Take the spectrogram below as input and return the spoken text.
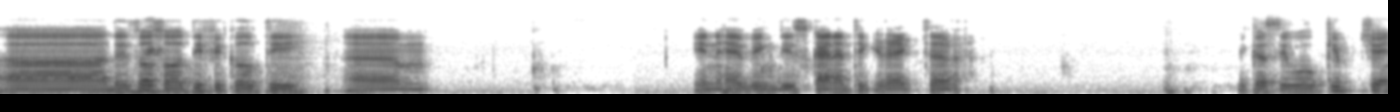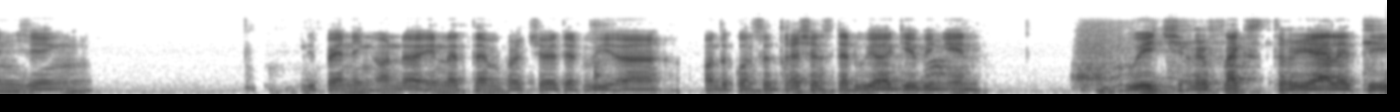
uh, there's also a difficulty um, in having this kinetic reactor because it will keep changing depending on the inlet temperature that we are on the concentrations that we are giving in which reflects the reality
